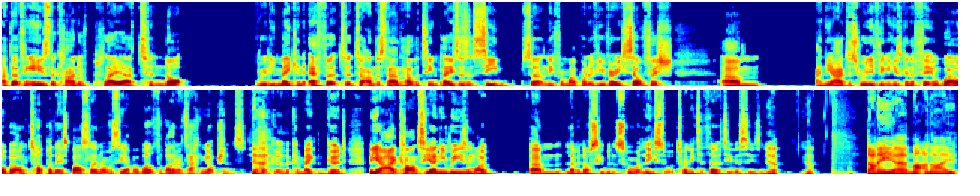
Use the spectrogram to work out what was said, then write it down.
I don't think he's the kind of player to not really make an effort to, to understand how the team plays. Doesn't seem, certainly from my point of view, very selfish. Um, and yeah, I just really think he's going to fit in well. But on top of this, Barcelona obviously have a wealth of other attacking options yeah. that, that, can make them good. But yeah, I can't see any reason why um, Lewandowski wouldn't score at least 20 to 30 this season. Yep, yep. Danny, uh, Matt, and I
